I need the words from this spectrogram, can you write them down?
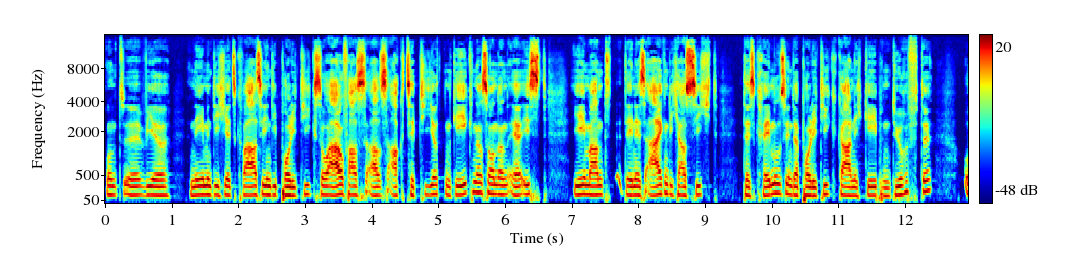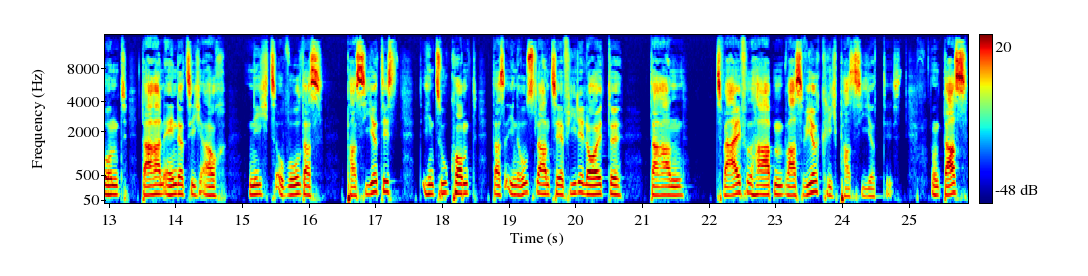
und äh, wir nehmen dich jetzt quasi in die Politik so auf als, als akzeptierten Gegner, sondern er ist jemand, den es eigentlich aus Sicht des Kremls in der Politik gar nicht geben dürfte. Und daran ändert sich auch nichts, obwohl das passiert ist. Hinzu kommt, dass in Russland sehr viele Leute daran Zweifel haben, was wirklich passiert ist. Und das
